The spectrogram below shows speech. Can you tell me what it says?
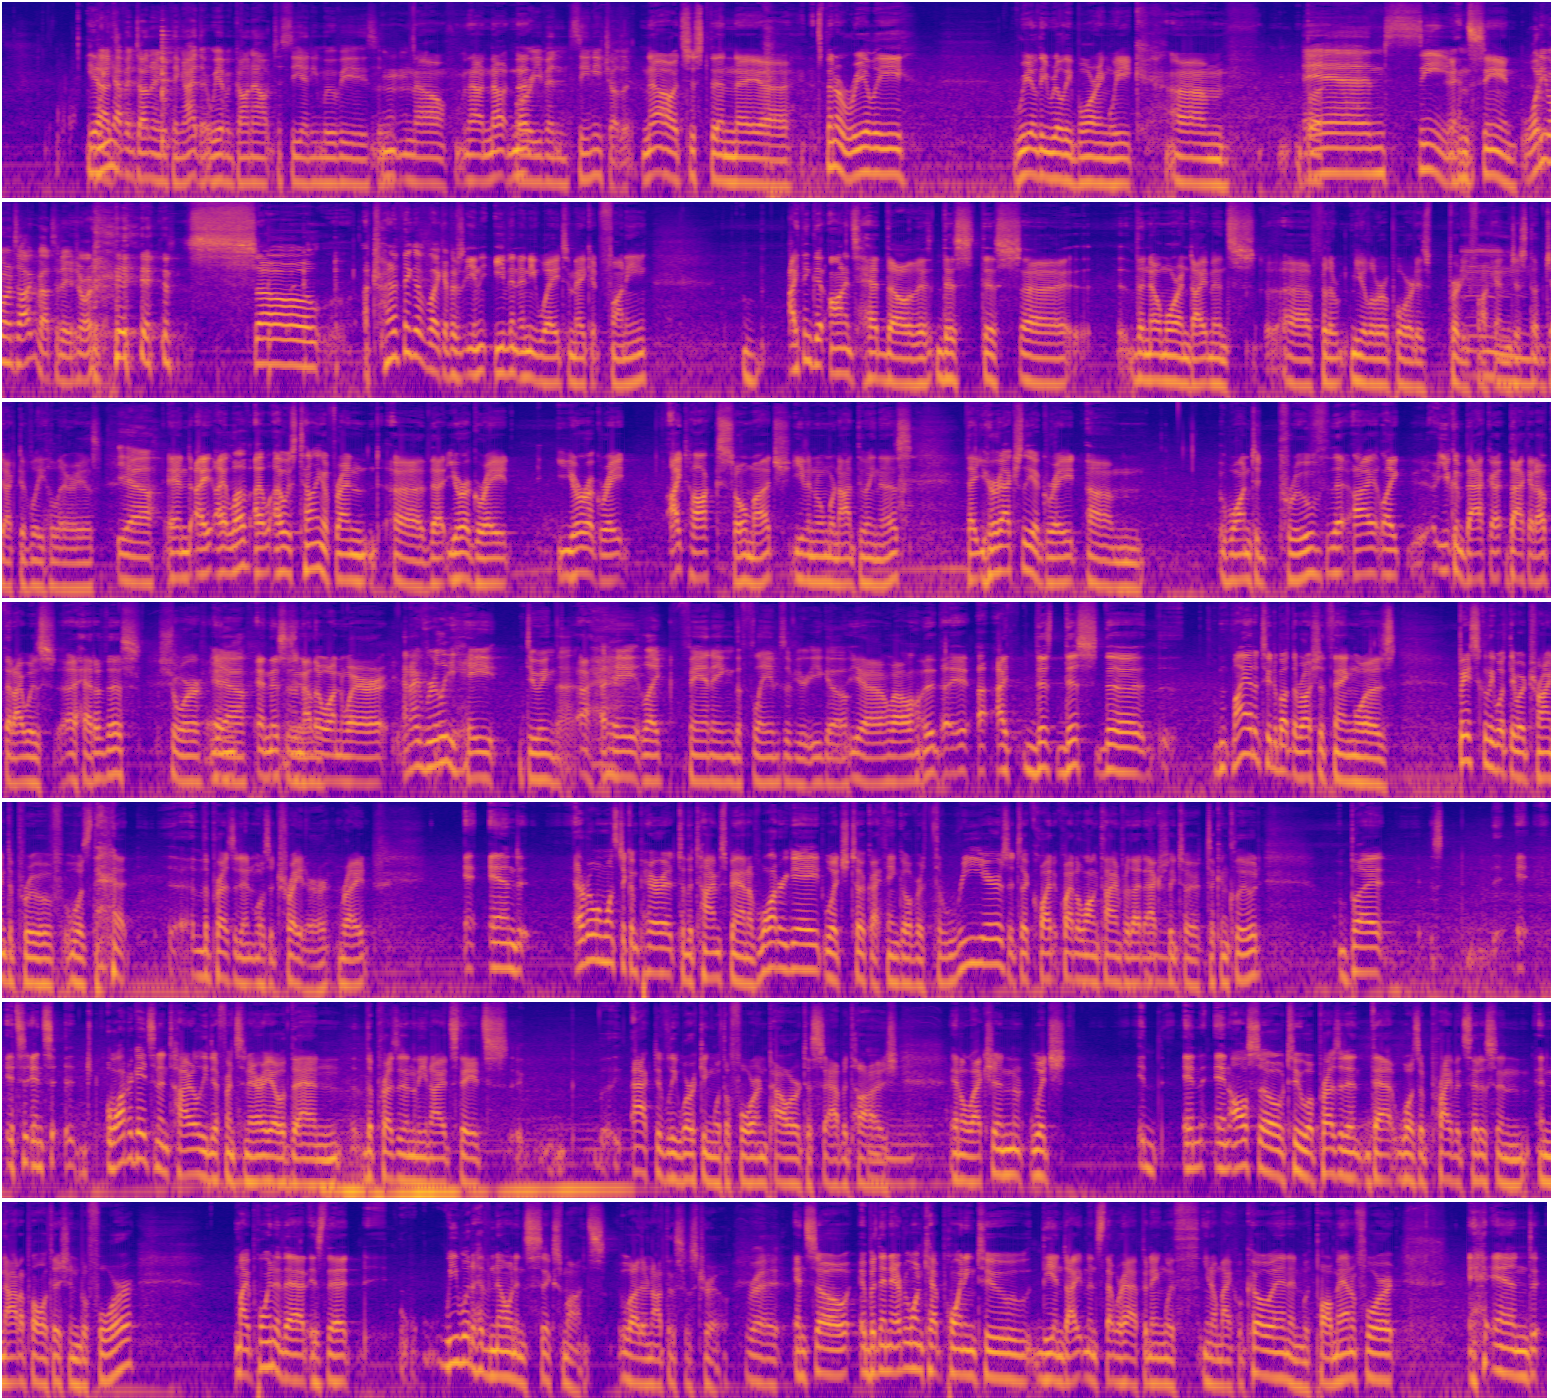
Yeah, we haven't done anything either. We haven't gone out to see any movies or, Mm, No, no, no, no. or even seen each other. No, it's just been a uh, it's been a really, really, really boring week. Um, but and scene. and scene. what do you want to talk about today, Jordan? So I'm trying to think of like if there's in, even any way to make it funny. I think that on its head, though, this this, this uh, the no more indictments uh, for the Mueller report is pretty fucking just objectively hilarious. yeah. And I, I love. I, I was telling a friend uh, that you're a great. You're a great. I talk so much, even when we're not doing this, that you're actually a great um, one to prove that I like. You can back it- back it up that I was ahead of this. Sure. And, yeah. And this is another one where, And I really hate doing that. I hate like fanning the flames of your ego. yeah. Well, I, I, this this the my attitude about the Russia thing was basically what they were trying to prove was that uh, the president was a traitor, right? And everyone wants to compare it to the time span of Watergate, which took, I think, over three years. It took quite quite a long time for that actually to, to conclude. But it, it's, it's Watergate's an entirely different scenario than the president of the United States actively working with a foreign power to sabotage mm-hmm. an election, which and and also to a president that was a private citizen and not a politician before. My point of that is that we would have known in six months whether or not this was true. Right. And so, but then everyone kept pointing to the indictments that were happening with, you know, Michael Cohen and with Paul Manafort. And,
